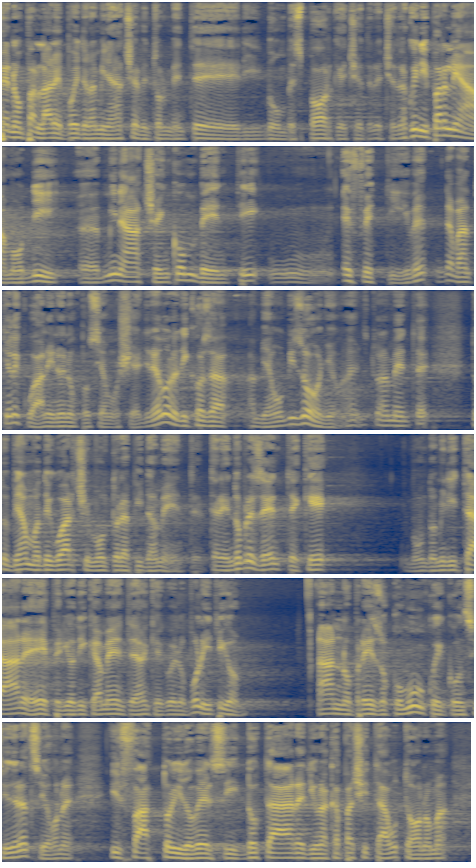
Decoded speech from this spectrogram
per non parlare poi della minaccia eventualmente di bombe sporche, eccetera, eccetera. Quindi parliamo di eh, minacce incombenti mh, effettive davanti alle quali noi non possiamo scegliere. Allora di cosa abbiamo bisogno? Eh? Naturalmente dobbiamo adeguarci molto rapidamente, tenendo presente che il mondo militare e periodicamente anche quello politico hanno preso comunque in considerazione il fatto di doversi dotare di una capacità autonoma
